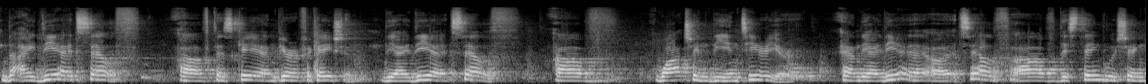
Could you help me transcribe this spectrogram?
the idea itself of tazkiyah and purification, the idea itself of watching the interior, and the idea uh, itself of distinguishing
